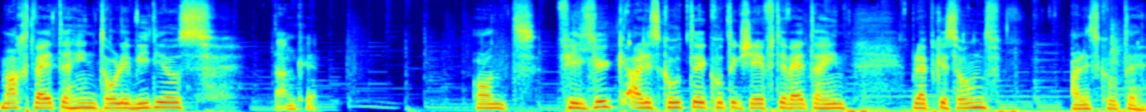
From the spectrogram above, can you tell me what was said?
Macht weiterhin tolle Videos Danke. und viel Glück, alles Gute, gute Geschäfte weiterhin. Bleibt gesund. Alles Gute.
